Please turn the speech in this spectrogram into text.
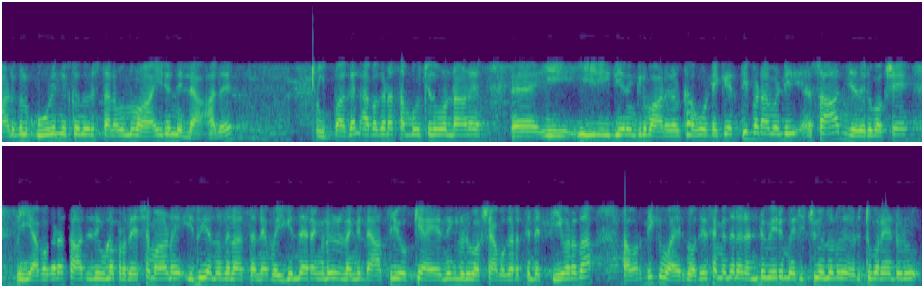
ആളുകൾ കൂടി നിൽക്കുന്ന ഒരു സ്ഥലമൊന്നും ആയിരുന്നില്ല. അത് പകൽ അപകടം സംഭവിച്ചതുകൊണ്ടാണ് ഈ ഈ രീതിയിലെങ്കിലും ആളുകൾക്ക് അങ്ങോട്ടേക്ക് എത്തിപ്പെടാൻ വേണ്ടി സാധിച്ചത്. ഒരു പക്ഷേ ഈ അപകട സാധ്യതയുള്ള പ്രദേശമാണ് ഇത് എന്നതിനാൽ തന്നെ വൈകുന്നേരങ്ങളിൽ അല്ലെങ്കിൽ രാത്രിയൊക്കെ ആയിരുന്നെങ്കിൽ ഒരു പക്ഷേ അപകടത്തിന്റെ തീവ്രത വർദ്ധിക്കുമായിരുന്നു. അതേസമയം തന്നെ രണ്ടുപേരും മരിച്ചു എന്നുള്ളത് എടുത്തു പറയേണ്ട ഒരു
